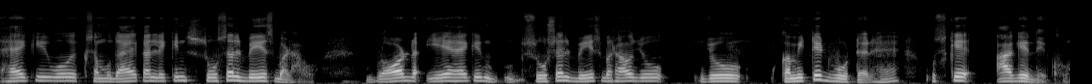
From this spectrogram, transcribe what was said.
है कि वो एक समुदाय का, लेकिन सोशल बेस बढ़ाओ। ब्रॉड ये है कि सोशल बेस बढ़ाओ जो जो कमिटेड वोटर है, उसके आगे देखो।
